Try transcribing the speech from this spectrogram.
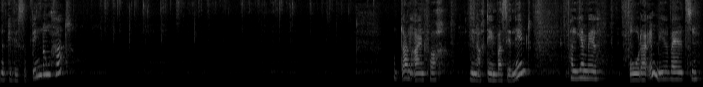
eine gewisse Bindung hat. Und dann einfach, je nachdem was ihr nehmt, Paniermehl oder im Mehl wälzen.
